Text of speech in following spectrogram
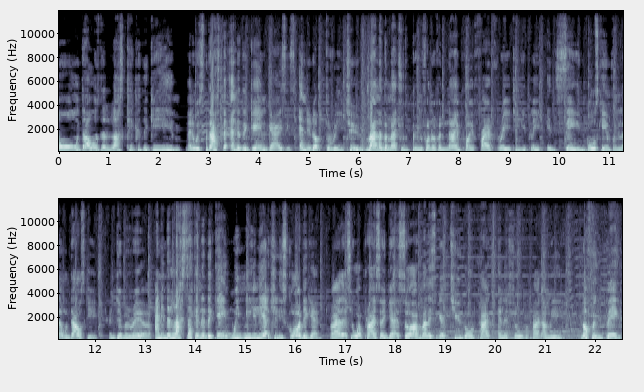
Oh, that was the last kick of the game. Anyways, that's the end of the game, guys. It's ended up 3-2. Man of the match was Buffon with a 9.5 rating. He played insane. Goals came from Lewandowski and Di Maria. And in the last second of the game, we nearly actually scored again. Right, let's see what price I get. So I've managed to get two gold packs and a silver pack. I mean, nothing big.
